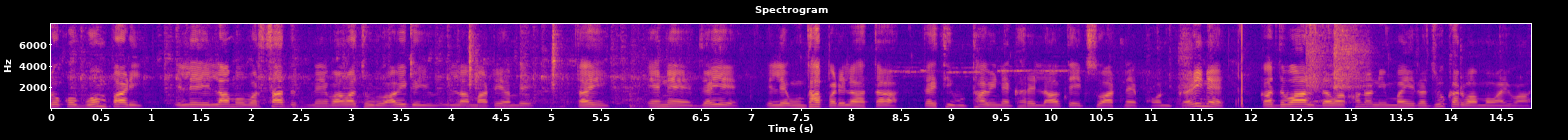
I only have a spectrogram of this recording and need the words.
લોકો બોમ્બ પાડી એટલે એલામાં વરસાદ ને વાવાઝોડું આવી ગયું. એટલા માટે અમે ત્યાં એને જઈએ એટલે ઊંધા પડેલા હતા. ત્યાંથી ઉઠાવીને ઘરે લાવતે એકસો આઠને ફોન કરીને કદવાલ દવાખાનાની મય રજૂ કરવામાં આવ્યા.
